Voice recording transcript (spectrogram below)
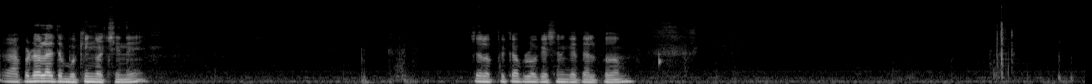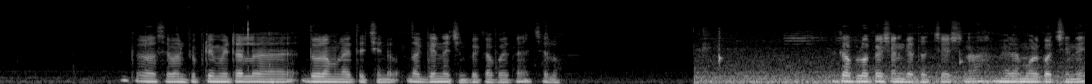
ర్యాపిడోలో అయితే బుకింగ్ వచ్చింది. చలో పికప్ లొకేషన్కి అయితే వెళ్ళిపోదాం. ఇక్కడ సెవెన్ ఫిఫ్టీ మీటర్ల దూరంలో అయితే ఇచ్చిండు. దగ్గరనే ఇచ్చిండు పికప్ అయితే. చలో. పికప్ లొకేషన్కి అయితే వచ్చేసిన. మేడం మూడుకి వచ్చింది.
